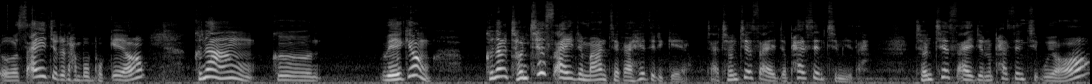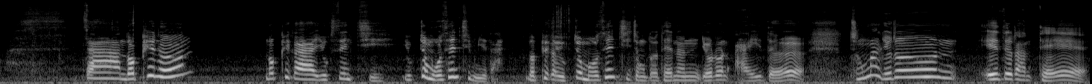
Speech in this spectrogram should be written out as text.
어, 사이즈를 한번 볼게요. 그냥 그 외경 그냥 전체 사이즈만 제가 해드릴게요. 자 전체 사이즈 8cm입니다. 전체 사이즈는 8cm고요. 자 높이는 높이가 6cm, 6.5cm입니다. 높이가 6.5cm 정도 되는 요런 아이들 정말 이런 애들한테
